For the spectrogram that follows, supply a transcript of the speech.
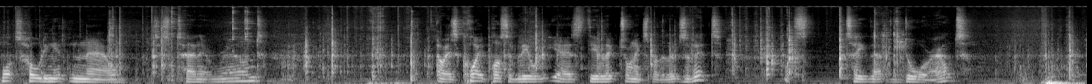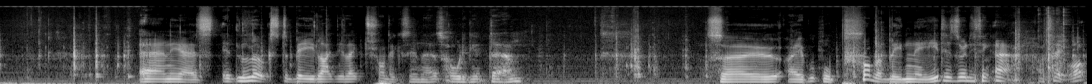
What's holding it now? Just turn it around. Oh, it's quite possibly, yeah, it's the electronics by the looks of it. Let's take that door out. And yeah, it looks to be like the electronics in there that's holding it down. So I will probably need, is there anything, ah, I'll tell you what.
